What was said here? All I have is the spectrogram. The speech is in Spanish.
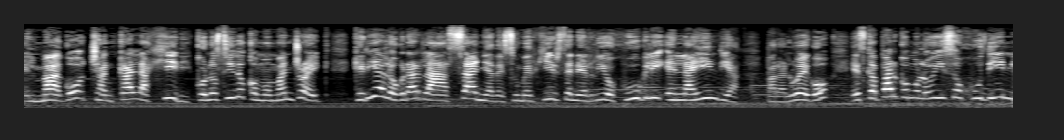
El mago Chankal Lahiri, conocido como Mandrake, quería lograr la hazaña de sumergirse en el río Hooghly en la India, para luego escapar como lo hizo Houdini.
